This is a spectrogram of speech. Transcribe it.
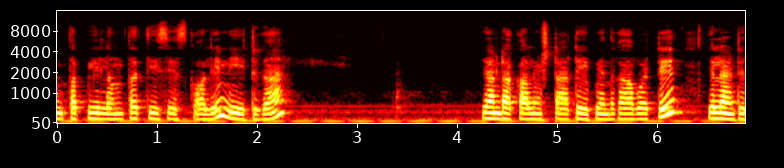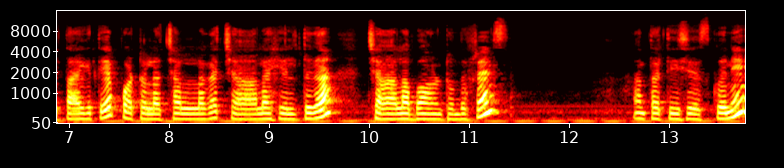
అంత పీల్ అంతా తీసేసుకోవాలి నీట్గా. ఎండాకాలం స్టార్ట్ అయిపోయింది కాబట్టి ఇలాంటివి తాగితే పొట్టలో చల్లగా చాలా హెల్త్గా చాలా బాగుంటుంది ఫ్రెండ్స్. అంతా తీసేసుకొని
